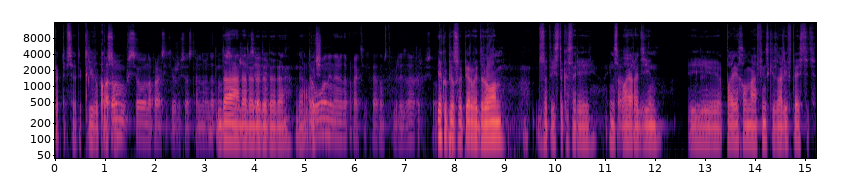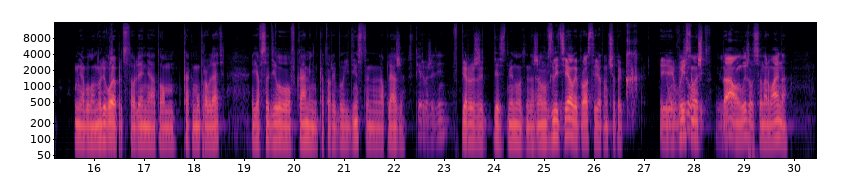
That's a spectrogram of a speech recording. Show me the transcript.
как-то все это криво А потом все на практике уже все остальное, да? Там да, да, да, да, да, да, да, да. Дроны, очень... наверное, на практике, да, там стабилизатор, все. Я купил свой первый дрон за 300 косарей, Inspire а, 1, и да. поехал на Финский залив тестить. У меня было нулевое представление о том, как им управлять. Я всадил его в камень, который был единственный на пляже. В первый же день? В первые же 10 минут. Даже он взлетел, и просто я там что-то и он выяснилось, выжил, что... Да, он выжил, все нормально.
